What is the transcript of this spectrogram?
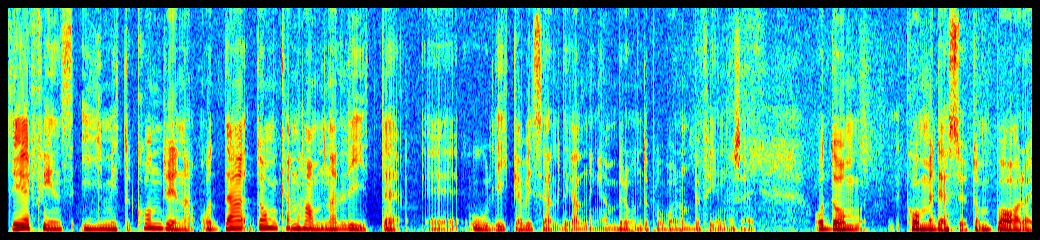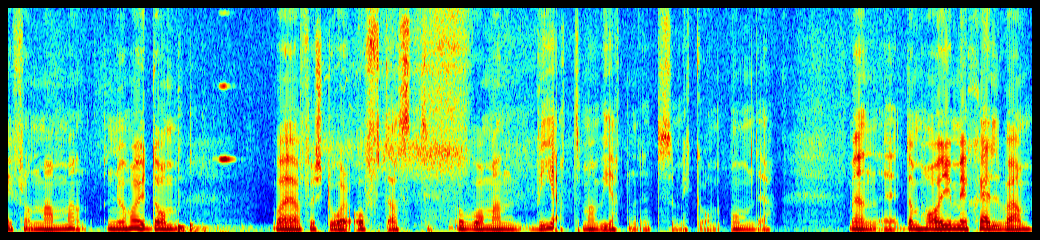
det finns i mitokondrierna. Och där, de kan hamna lite eh, olika vid celldelningen beroende på var de befinner sig. Och de kommer dessutom bara ifrån mamman. Nu har ju de, vad jag förstår, oftast, och vad man vet, man vet inte så mycket om, om det. Men eh, de har ju med själva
